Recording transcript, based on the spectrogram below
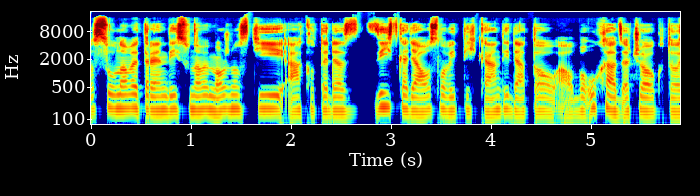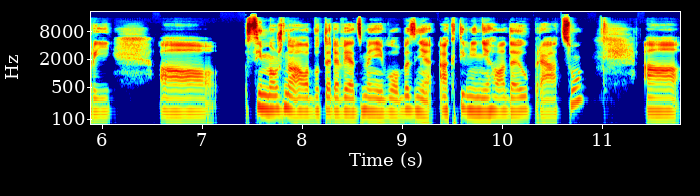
sú nové trendy, sú nové možnosti, ako teda získať a osloviť tých kandidátov alebo uchádzačov, ktorí uh, si možno, alebo teda viac menej vôbec ne, aktívne nehľadajú prácu. A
